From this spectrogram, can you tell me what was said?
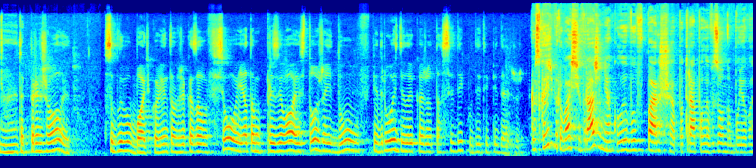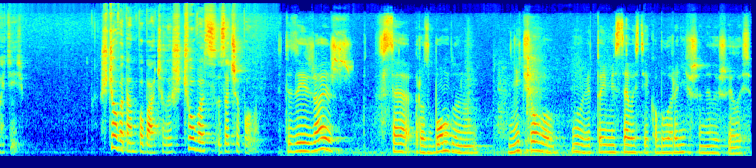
Вони так переживали. Особливо батько. Він там вже казав, все, я там призиваюсь, теж йду в підрозділ і кажу, та сиди, куди ти підеш. Розкажіть про ваші враження, коли ви вперше потрапили в зону бойових дій. Що ви там побачили? Що вас зачепило? Ти заїжджаєш, все розбомблено, нічого ну, від тої місцевості, яка була раніше, не лишилося.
